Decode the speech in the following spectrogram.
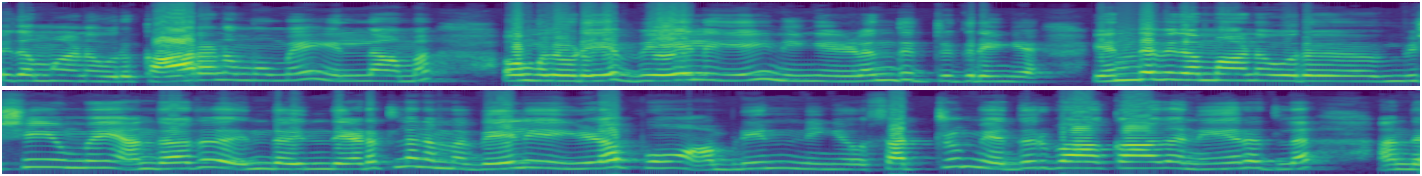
விதமான ஒரு காரணமுமே இல்லாமல் உங்களுடைய வேலையை நீங்கள் இழந்துட்டுருக்கிறீங்க. எந்த விதமான ஒரு விஷயமே அதாவது இந்த இந்த இடத்துல நம்ம வேலையை இழப்போம் அப்படின்னு நீங்கள் சற்றும் எதிர்பார்க்காத நேரத்தில் அந்த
